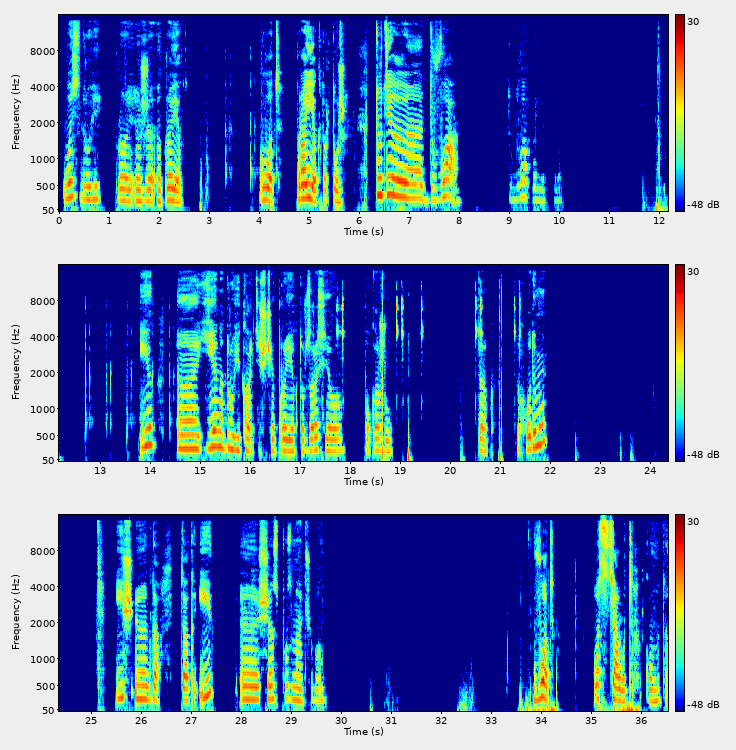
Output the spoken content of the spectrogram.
Ось другий е, проєкт. Вот. Проєктор теж. Тут е, два. Два проєктора. І е, є на другій карті ще проєктор. Зараз я вам покажу. Так, заходимо. І е, да, так, і е, позначу вам. Вот. Ось ця от комната.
